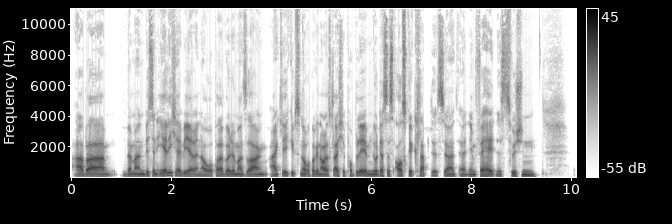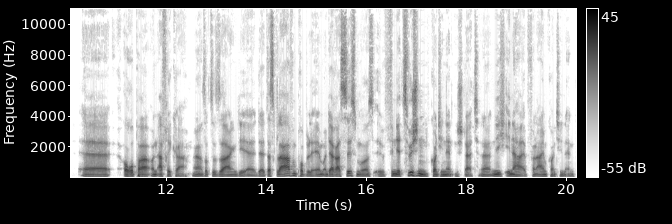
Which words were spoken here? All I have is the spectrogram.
Aber wenn man ein bisschen ehrlicher wäre in Europa, würde man sagen, eigentlich gibt es in Europa genau das gleiche Problem, nur dass es ausgeklappt ist, ja, im Verhältnis zwischen äh, Europa und Afrika, ja, sozusagen. Die, der, das Sklavenproblem und der Rassismus äh, findet zwischen Kontinenten statt, äh, nicht innerhalb von einem Kontinent.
